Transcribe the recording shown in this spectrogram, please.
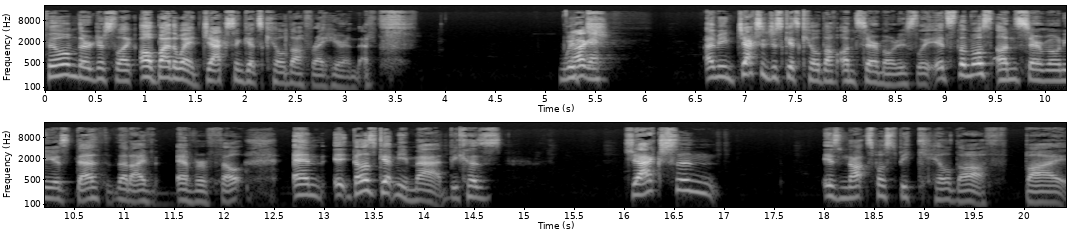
film, they're just like, "Oh, by the way, Jackson gets killed off right here and then." Which, Okay. I mean, Jackson just gets killed off unceremoniously. It's the most unceremonious death that I've ever felt, and it does get me mad because Jackson is not supposed to be killed off by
